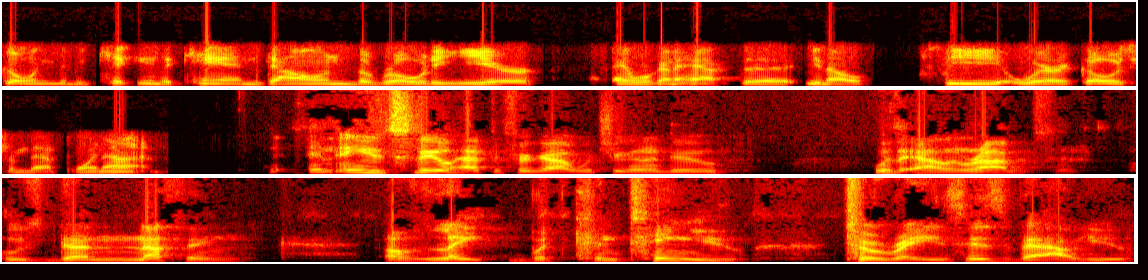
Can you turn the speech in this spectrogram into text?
going to be kicking the can down the road a year, and we're going to have to, you know, see where it goes from that point on. And you still have to figure out what you're going to do with Allen Robinson, who's done nothing of late but continue to raise his value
